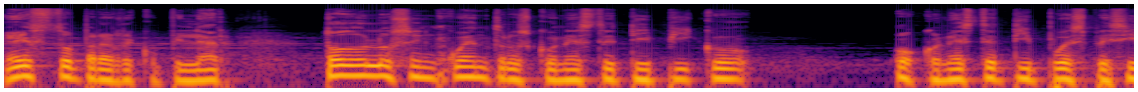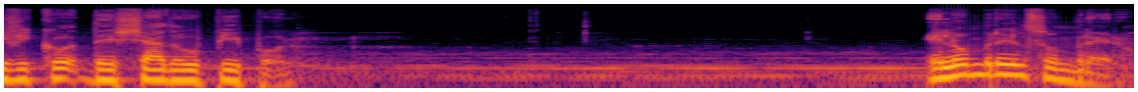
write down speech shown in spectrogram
Esto para recopilar todos los encuentros con este típico o con este tipo específico de Shadow People. El hombre del sombrero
